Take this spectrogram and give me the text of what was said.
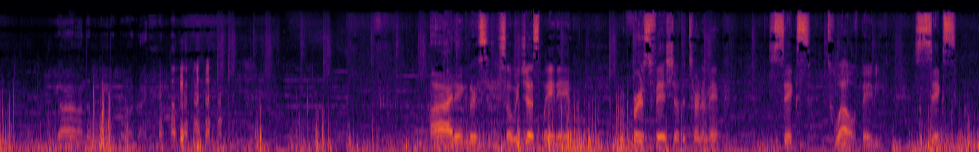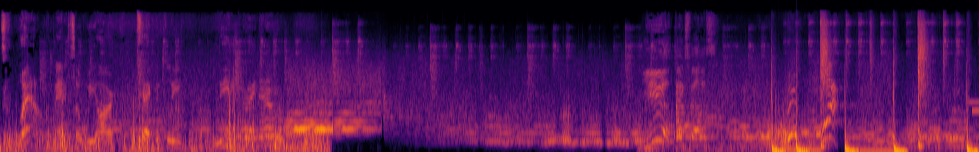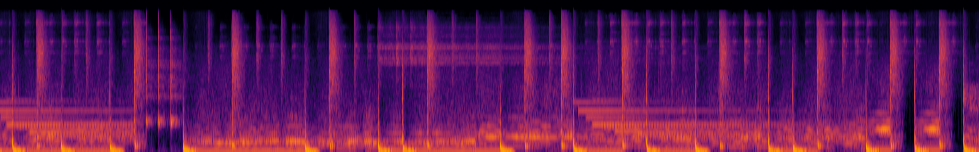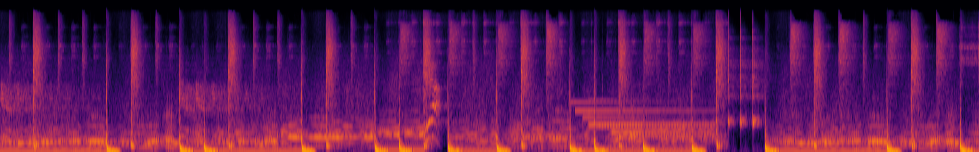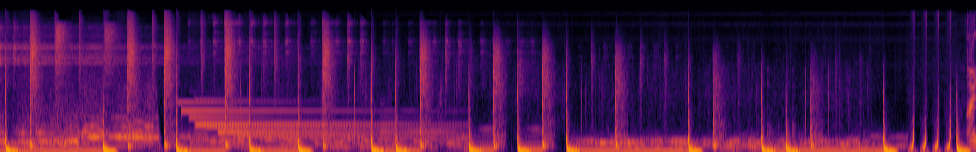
We are on the leaderboard right now. All right, anglers. So we just weighed in. First fish of the tournament. 612, baby. 612, man. So we are technically leading right now. Yeah, thanks fellas.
